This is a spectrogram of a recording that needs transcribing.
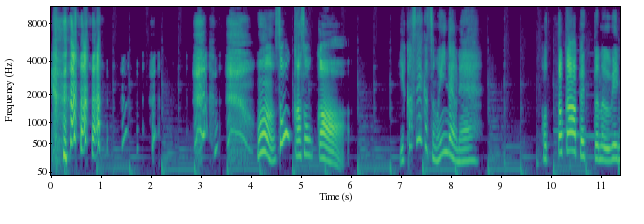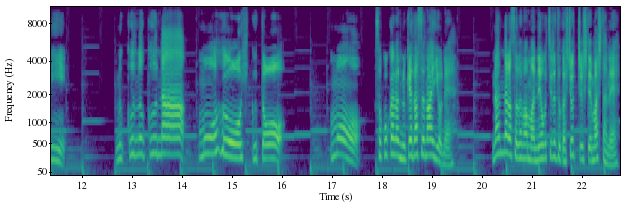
うん、そうか、そうか。床生活もいいんだよね。ホットカーペットの上に、ぬくぬくな毛布を引くと、もう、そこから抜け出せないよね。なんならそのまま寝落ちるとかしょっちゅうしてましたね。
